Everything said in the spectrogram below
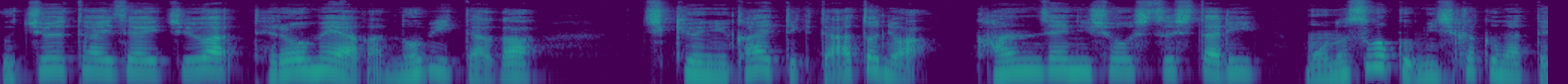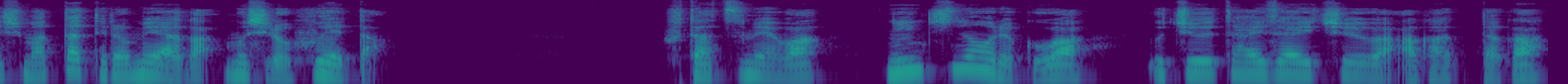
宇宙滞在中はテロメアが伸びたが地球に帰ってきた後には完全に消失したりものすごく短くなってしまったテロメアがむしろ増えた二つ目は、認知能力は宇宙滞在中は上がったが、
